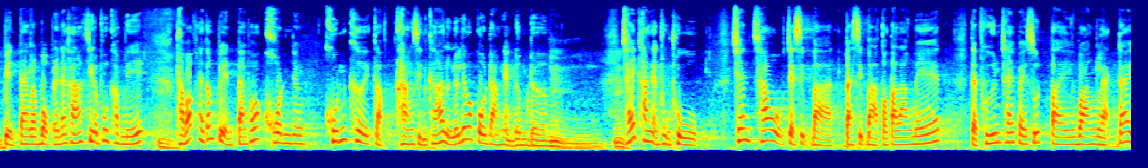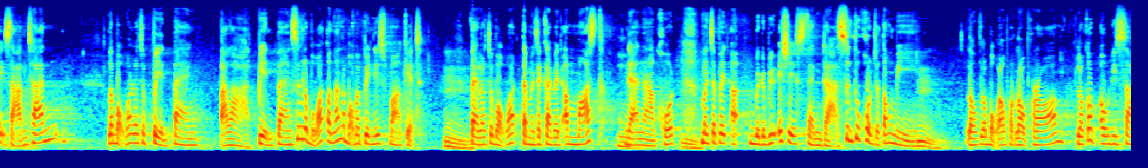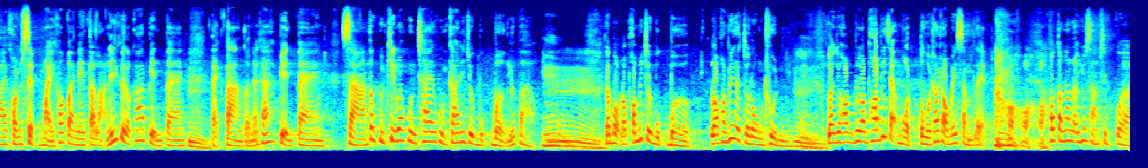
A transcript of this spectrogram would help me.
เปลี่ยนแปลงระบบเลยนะคะ ที่เราพูดคำนี้ ถามว่าใครต้องเปลี่ยนแปลงเพราะว่าคนยังคุ้นเคยกับคลังสินค้า หรือเราเรียกว่าโกดังอย่างเดิมๆใช้คลังอย่างถูกๆ เช่นเช่า 70 บาท 80 บาทต่อตารางเมตร แต่พื้นใช้ไปซุดไปวางแหลกได้ 3 ชั้น เราบอกว่าเราจะเปลี่ยนแปลงตลาดเปลี่ยนแปลงซึ่งเราบอกว่าตอนนั้นเราบอกมันเป็น niche market แต่เราจะบอกว่าแต่มันจะกลายเป็น a must ในอนาคต มันจะเป็น a WHA standard ซึ่งทุกคนจะต้องมี เราเราบอกเราเราพร้อม เราก็เอา design concept ใหม่เข้าไปในตลาดนี่คือเรากล้าเปลี่ยนแปลงแตกต่างก่อนนะคะเปลี่ยนแปลงสามต้องคุณคิดว่าคุณใช่คุณกล้าที่จะบุกเบิกหรือเปล่าเราบอกเราพร้อมที่จะบุกเบิก เราพร้อมที่จะลงทุน เรายอมเราพร้อมที่จะหมดตัวถ้าเราไม่สำเร็จ เพราะตอนนั้นเราอายุ 30 กว่า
